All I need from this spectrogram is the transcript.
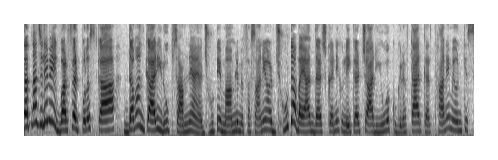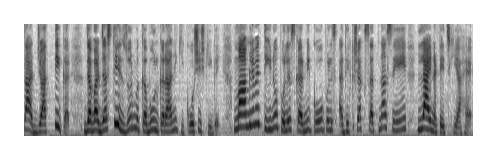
सतना ज़िले में एक बार फिर पुलिस का दमनकारी रूप सामने आया। झूठे मामले में फंसाने और झूठा बयान दर्ज करने को लेकर चार युवक को गिरफ़्तार कर थाने में उनके साथ जाति कर ज़बरदस्ती जुर्म कबूल कराने की कोशिश की गई। मामले में तीनों पुलिसकर्मी को पुलिस अधीक्षक सतना से लाइन अटैच किया है।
